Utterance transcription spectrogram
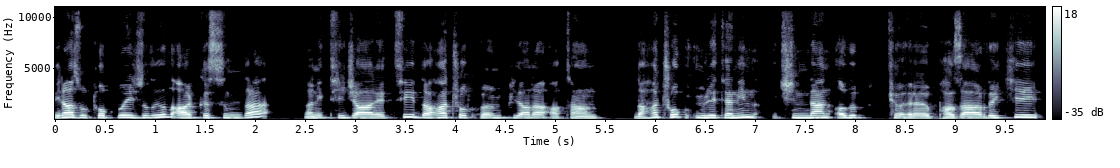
Biraz o toplayıcılığın arkasında hani ticareti daha çok ön plana atan, daha çok üretenin içinden alıp e, pazardaki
